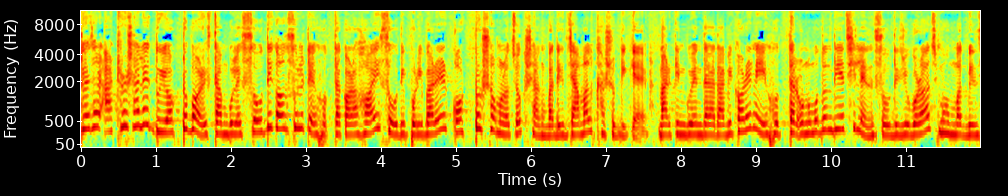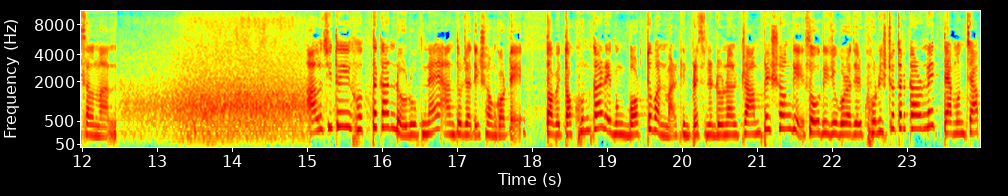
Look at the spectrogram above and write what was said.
দুই সালের দুই অক্টোবর ইস্তাম্বুলের সৌদি কনসুলেটে হত্যা করা হয় সৌদি পরিবারের কট্টর সমালোচক সাংবাদিক জামাল খাশোগিকে। মার্কিন গোয়েন্দারা দাবি করেন, এই হত্যার অনুমোদন দিয়েছিলেন সৌদি যুবরাজ মোহাম্মদ বিন সালমান। আলোচিত এই হত্যাকাণ্ড রূপ নেয় আন্তর্জাতিক সংকটে। তবে তখনকার এবং বর্তমান মার্কিন প্রেসিডেন্ট ডোনাল্ড ট্রাম্পের সঙ্গে সৌদি যুবরাজের ঘনিষ্ঠতার কারণে তেমন চাপ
